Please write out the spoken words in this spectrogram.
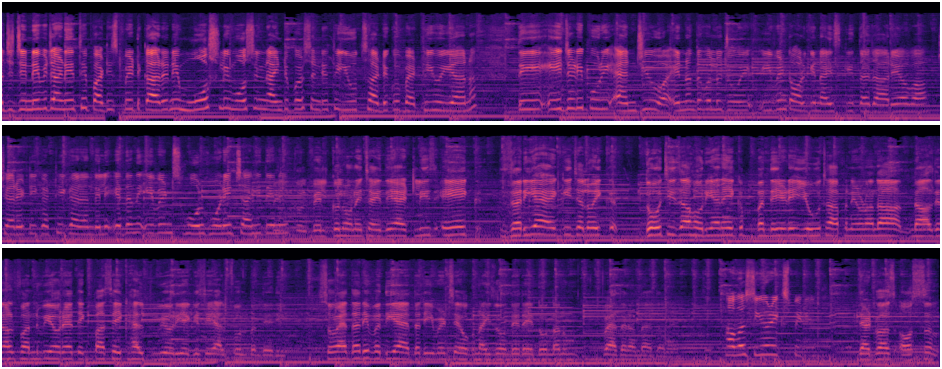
ਅੱਜ ਜਿੰਨੇ ਵੀ ਜਾਣੇ ਇੱਥੇ ਪਾਰਟਿਸਪੇਟ ਕਰ ਰਹੇ ਨੇ ਮੋਸਟਲੀ ਮੋਸਟਲੀ 90% ਇੱਥੇ ਯੂਥ ਸਾਡੇ ਕੋਲ ਬੈਠੀ ਹੋਈ ਹੈ ਨਾ ਤੇ ਇਹ ਜਿਹੜੀ ਪੂਰੀ ਐਨਜੀਓ ਆ ਇਹਨਾਂ ਦੇ ਵੱਲੋਂ ਜੋ ਇਵੈਂਟ ਆਰਗੇਨਾਈਜ਼ ਕੀਤਾ ਜਾ ਰਿਹਾ ਵਾ ਚੈਰਿਟੀ ਇਕੱਠੀ ਕਰਨ ਦੇ ਲਈ ਇਦਾਂ ਦੇ ਇਵੈਂਟਸ ਹੋਰ ਹੋਣੇ ਚਾਹੀਦੇ ਨੇ। ਬਿਲਕੁਲ ਬਿਲਕੁਲ ਹੋਣੇ ਚਾਹੀਦੇ ਆ। ਐਟਲੀਸਟ ਇਹ ਇੱਕ ਜ਼ਰੀਆ ਹੈ ਕਿ ਚਲੋ ਇੱਕ ਦੋ ਚੀਜ਼ਾਂ ਹੋ ਰਹੀਆਂ ਨੇ। ਇੱਕ ਬੰਦੇ ਜਿਹੜੇ ਯੂਥ ਆ ਆਪਣੇ ਉਹਨਾਂ ਦਾ ਨਾਲ ਦੇ ਨਾਲ ਫਨ ਵੀ ਹੋ ਰਿਹਾ ਤੇ ਇੱਕ ਪਾਸੇ ਇੱਕ ਹੈਲਪ ਵੀ ਹੋ ਰਹੀ ਹੈ ਕਿਸੇ ਹੈਲਪਫੁਲ ਬੰਦੇ ਦੀ। ਸੋ ਐਦਾਂ ਦੀ ਵਧੀਆ ਐਦਾਂ ਦੀ ਇਵੈਂਟਸ ਆਰਗੇਨਾਈਜ਼ ਹੁੰਦੇ ਰਹੇ ਦੋਨਾਂ ਨੂੰ ਫਾਇਦਾ ਰਹਿੰਦਾ ਐਦਾਂ ਦਾ। How was your experience that was awesome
